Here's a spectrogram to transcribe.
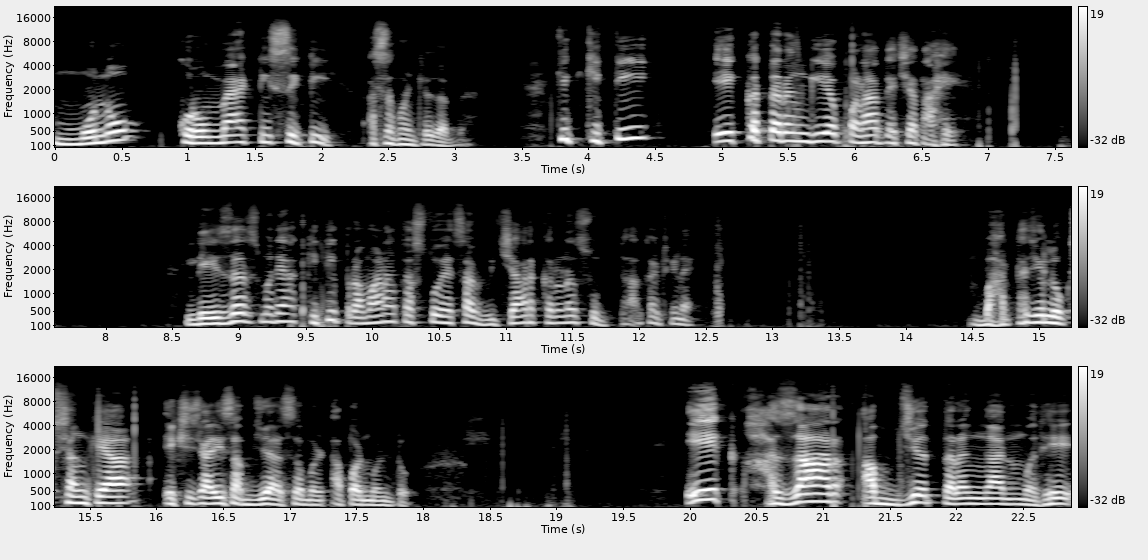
मोनोक्रोमॅटिसिटी असं म्हटलं जातं. की किती एकतरंगीयपणा त्याच्यात आहे. लेझर्समध्ये हा किती प्रमाणात असतो याचा विचार करणं सुद्धा कठीण आहे. भारताची लोकसंख्या एकशे चाळीस अब्ज असं म्हण आपण म्हणतो. एक हजार अब्ज तरंगांमध्ये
